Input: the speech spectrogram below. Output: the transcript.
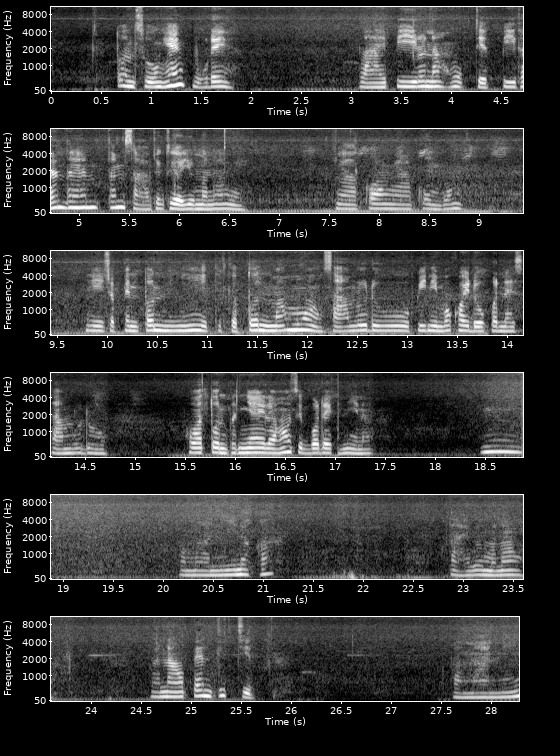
ๆ ต้นสูงแห้งปลูกได้ หลายปีแล้วนะหกเจ็ดปีท่านท่านท่านสาวจะเถื่ออยู่มานั่งนี่งากองงากลมลง นี่จะเป็นต้นนี้ติดกับต้นมะม่วงสามฤดู ปีนี้ไม่ค่อยดกวันใดสามฤดู เพราะว่าต้นเพิ่นใหญ่แล้วเฮาสิบ่ได้นี่นะประมาณนี้นะคะ ตายเบิ่งมะนาวมะนาวแป้นพิจิต ประมาณนี้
